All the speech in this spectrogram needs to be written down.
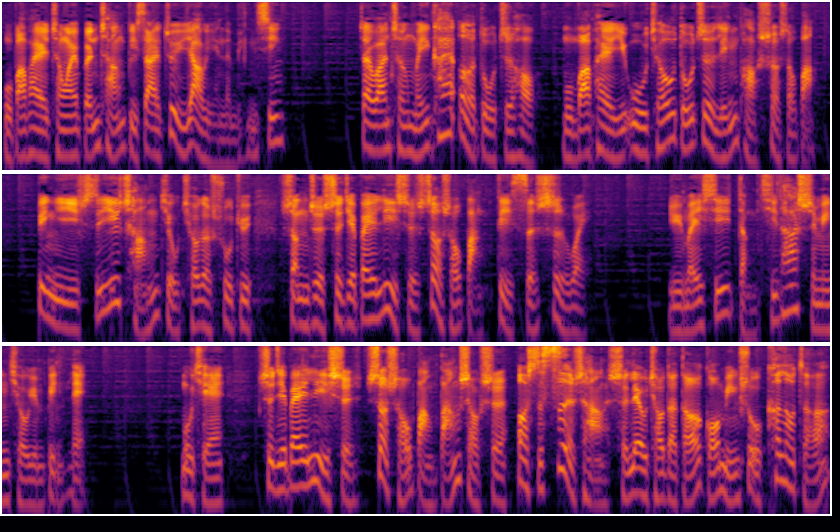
姆巴佩成为本场比赛最耀眼的明星，在完成梅开二度之后。姆巴佩以五球独自领跑射手榜，并以十一场九球的数据升至世界杯历史射手榜第十四位，与梅西等其他十名球员并列。目前世界杯历史射手榜榜首是二十四场十六球的德国名宿克洛泽。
